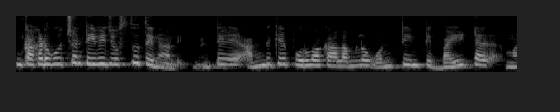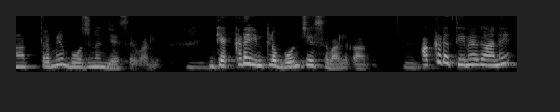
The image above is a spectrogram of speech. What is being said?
ఇంకా అక్కడ కూర్చొని టీవీ చూస్తూ తినాలి. అంటే అందుకే పూర్వకాలంలో ఒంటింటి బయట మాత్రమే భోజనం చేసేవాళ్ళు. ఇంకెక్కడ ఇంట్లో భోంచేసేవాళ్ళు కాదు. అక్కడ తినగానే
